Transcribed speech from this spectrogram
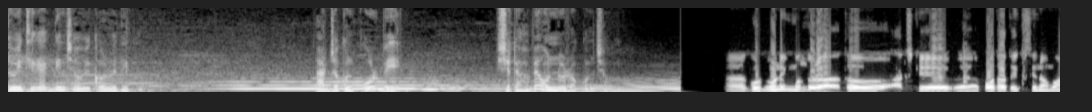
তুমি ঠিক একদিন ছবি করবে, দেখো। আর যখন করবে, সেটা হবে অন্য রকম ছবি। গুড মর্নিং বন্ধুরা। তো আজকে পদাতিক সিনেমা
